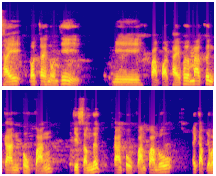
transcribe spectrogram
ใช้รถใช้ถนนที่มีความปลอดภัยเพิ่มมากขึ้น การปลูกฝังจิตสำนึก การปลูกฝังความรู้ให้กับเยาว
